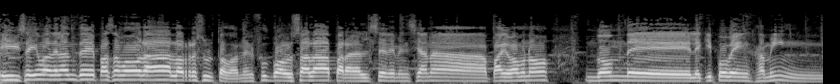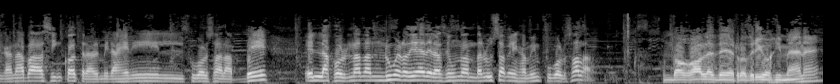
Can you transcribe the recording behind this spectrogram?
Y seguimos adelante, pasamos ahora a los resultados. En el fútbol sala para el sede Menciana, pague vámonos, donde el equipo Benjamín ganaba 5 a 3 al Miragenil Fútbol Sala B en la jornada número 10 de la segunda andaluza Benjamín Fútbol Sala. Dos goles de Rodrigo Jiménez,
